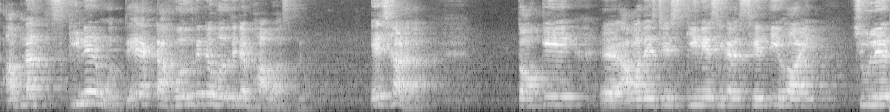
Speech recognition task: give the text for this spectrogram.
আপনার স্কিনের মধ্যে একটা হলদেটে হলদেটে ভাব আসবে। এছাড়া ত্বকে আমাদের যে স্কিনে সেখানে সেতি হয়, চুলের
